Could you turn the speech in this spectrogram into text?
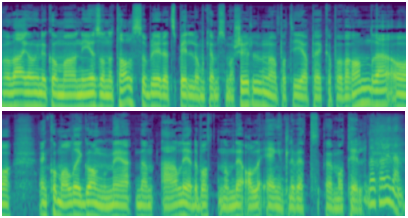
Og Hver gang det kommer nye sånne tall, så blir det et spill om hvem som har skylden, og partier peker på hverandre, og en kommer aldri i gang med den ærlige debatten om det alle egentlig vet eh, må til. Da tar vi den.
